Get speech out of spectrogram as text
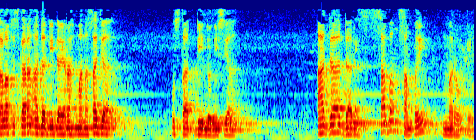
Salafi sekarang ada di daerah mana saja ustadz di Indonesia ada dari Sabang sampai Merauke.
